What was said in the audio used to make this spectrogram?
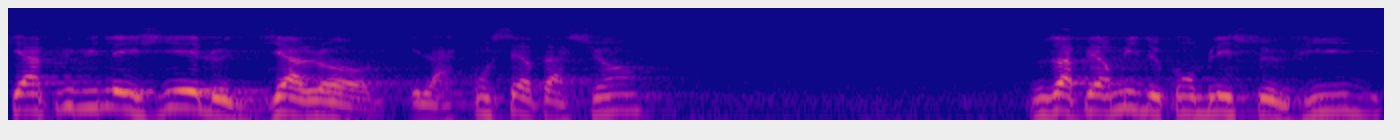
qui a privilégié le dialogue et la concertation nous a permis de combler ce vide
